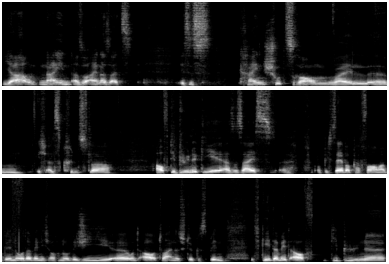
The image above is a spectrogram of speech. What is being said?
Ja und nein. Also einerseits ist es kein Schutzraum, weil ähm, ich als Künstler auf die Bühne gehe, also sei es, äh, ob ich selber Performer bin oder wenn ich auch nur Regie äh, und Autor eines Stückes bin. Ich gehe damit auf die Bühne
